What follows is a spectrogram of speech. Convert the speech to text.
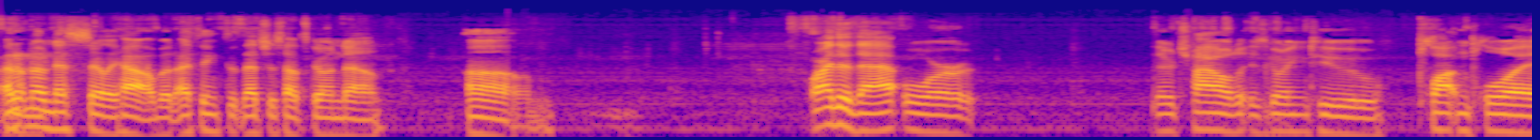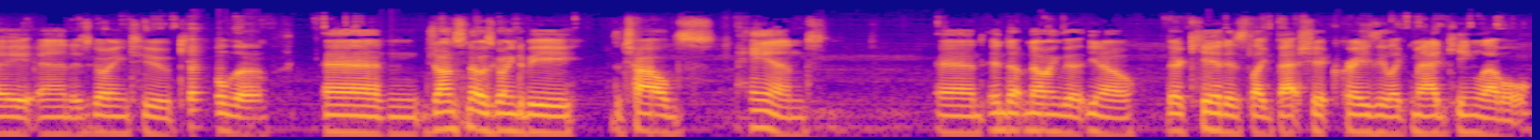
I don't know necessarily how, but I think that that's just how it's going down. Um, or either that or their child is going to plot and ploy and is going to kill them, and Jon Snow is going to be the child's hand, and end up knowing that you know their kid is like batshit crazy, like Mad King level.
